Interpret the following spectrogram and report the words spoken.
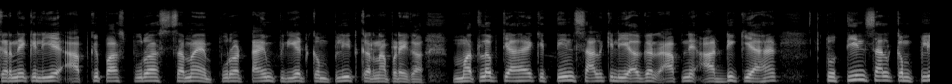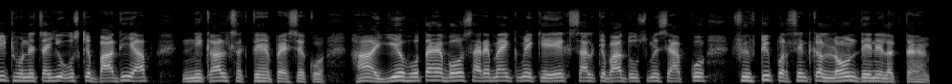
करने के लिए आपके पास पूरा समय, पूरा टाइम पीरियड कंप्लीट करना पड़ेगा। मतलब क्या है कि तीन साल के लिए अगर आपने आरडी किया है तो तीन साल कंप्लीट होने चाहिए, उसके बाद ही आप निकाल सकते हैं पैसे को। हाँ ये होता है बहुत सारे बैंक में कि एक साल के बाद उसमें से आपको फिफ्टी परसेंट का लोन देने लगता है।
